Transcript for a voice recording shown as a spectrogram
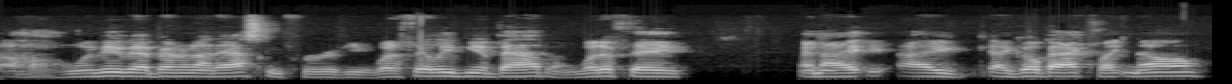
oh, well, maybe I better not ask them for a review. What if they leave me a bad one? What if they? And I I I go back like, no.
